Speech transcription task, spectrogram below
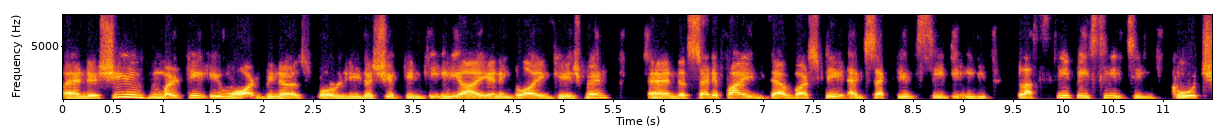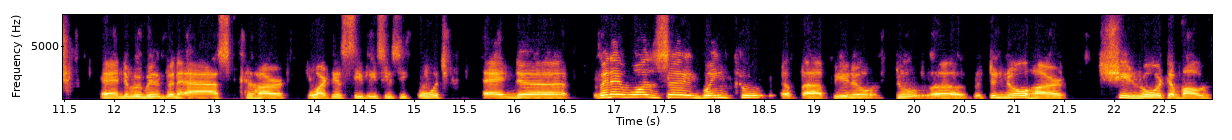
And she is multi-award winners for leadership in DEI and employee engagement and the Certified Diversity Executive CDE plus CPCC coach. And we will going to ask her what is CPCC coach. And uh, when I was uh, going through, uh, uh you know, to uh, to know her, she wrote about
